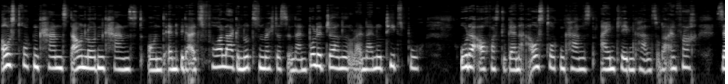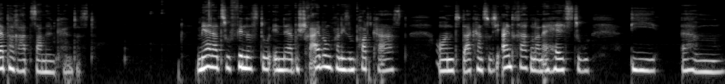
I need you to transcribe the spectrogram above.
ausdrucken kannst, downloaden kannst und entweder als Vorlage nutzen möchtest in dein Bullet Journal oder in dein Notizbuch oder auch was du gerne ausdrucken kannst, einkleben kannst oder einfach separat sammeln könntest. Mehr dazu findest du in der Beschreibung von diesem Podcast und da kannst du dich eintragen und dann erhältst du die ähm,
